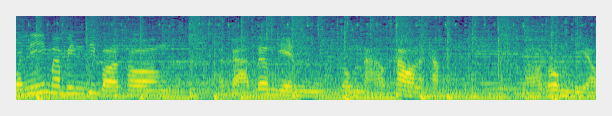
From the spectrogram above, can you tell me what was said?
วันนี้มาบินที่บ่อทองอากาศเริ่มเย็นลมหนาวเข้านะครับ มาร่มเดียว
